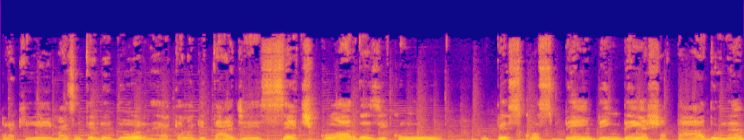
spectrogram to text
para quem é mais entendedor, né? Aquela guitarra de sete cordas e com o, o pescoço bem, bem, bem achatado, né?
